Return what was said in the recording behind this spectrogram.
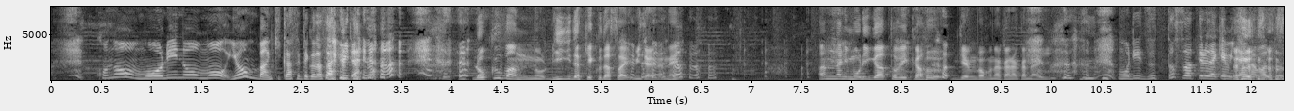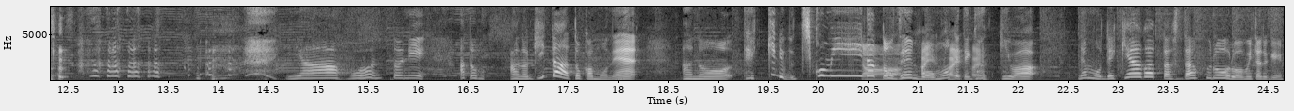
この森のもう4番聞かせてくださいみたいな。6番の「リ」だけくださいみたいなね。あんなに森が飛び交う現場もなかなかない。森ずっと座ってるだけみたいな。まずいやー本当に。あとあのギターとかもねあのてっきり打ち込みだと全部思っててあーはい。はいはい楽器は。でも出来上がったスタッフロールを見た時に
